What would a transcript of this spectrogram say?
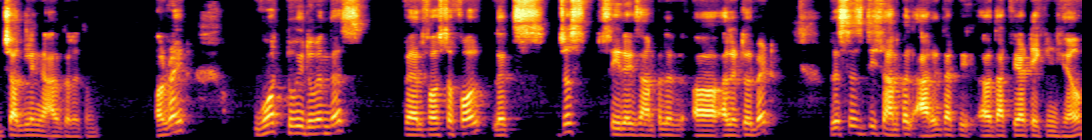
juggling algorithm. All right. What do we do in this? Well, first of all, let's just see the example uh, a little bit. This is the sample array that we uh, that we are taking here,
